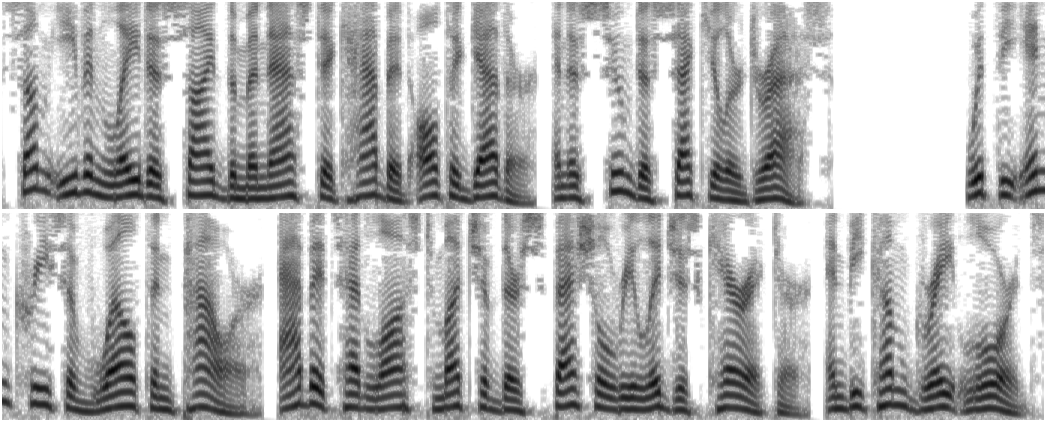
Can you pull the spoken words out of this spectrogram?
Some even laid aside the monastic habit altogether, and assumed a secular dress. With the increase of wealth and power, abbots had lost much of their special religious character, and become great lords,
